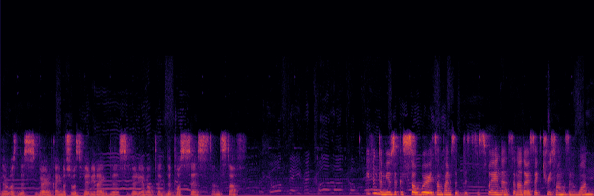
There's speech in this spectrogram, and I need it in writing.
There was this girl, kind of. She was very like this, very about like the possessed and stuff. Even the music is so weird. Sometimes it's this way and then it's another. It's like three songs in one.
